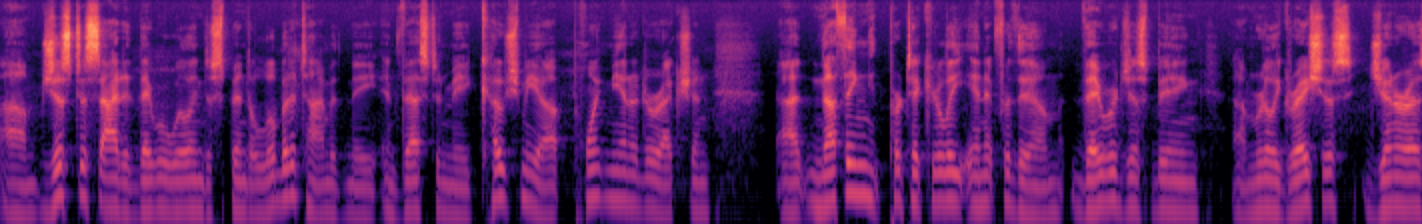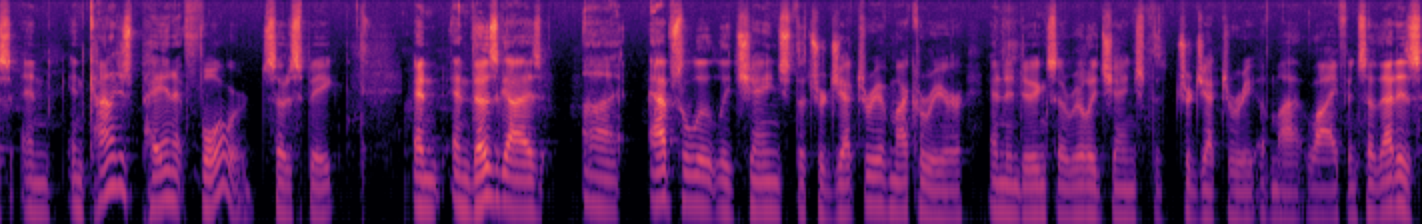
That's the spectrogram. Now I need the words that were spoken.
um, just decided they were willing to spend a little bit of time with me, invest in me, coach me up, point me in a direction. Uh, nothing particularly in it for them. They were just being um, really gracious, generous, and and kind of just paying it forward, so to speak. And and those guys uh, absolutely changed the trajectory of my career, and in doing so, really changed the trajectory of my life. And so that is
